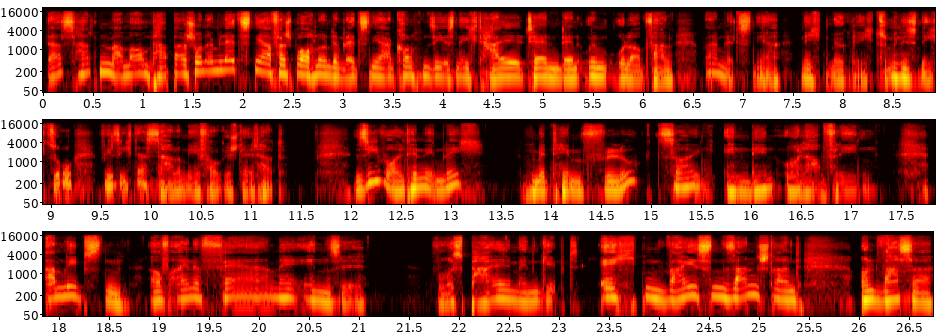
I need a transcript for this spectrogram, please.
das hatten Mama und Papa schon im letzten Jahr versprochen und im letzten Jahr konnten sie es nicht halten, denn im Urlaub fahren war im letzten Jahr nicht möglich, zumindest nicht so, wie sich das Salome vorgestellt hat. Sie wollte nämlich mit dem Flugzeug in den Urlaub fliegen. Am liebsten auf eine ferne Insel, wo es Palmen gibt, echten weißen Sandstrand und Wasser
